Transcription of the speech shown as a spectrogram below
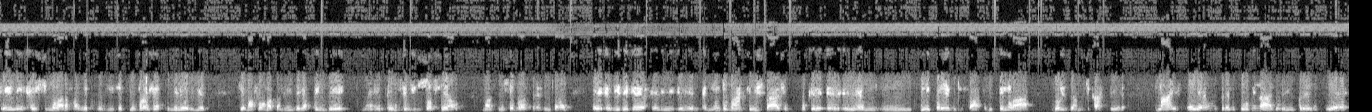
ele é estimulado a fazer, como eu disse aqui, um projeto de melhorias, que é uma forma também dele aprender né, e ter um sentido social no, no seu processo. Então, é, eu diria que ele, ele, ele, é muito mais que um estágio, porque ele, ele, ele é um, um, um lá dois anos de carteira. Mas ele é um emprego turbinado, é um emprego que é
